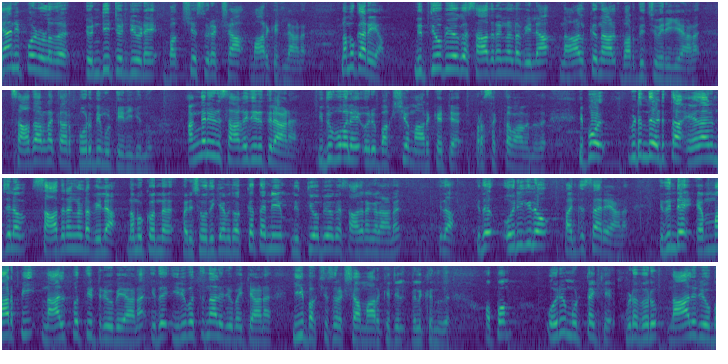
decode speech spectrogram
ഞാനിപ്പോഴുള്ളത് ട്വന്റി ട്വന്റിയുടെ ഭക്ഷ്യസുരക്ഷാ മാർക്കറ്റിലാണ്. നമുക്കറിയാം നിത്യോപയോഗ സാധനങ്ങളുടെ വില നാൾക്ക് നാൾ വർദ്ധിച്ചു വരികയാണ്. സാധാരണക്കാർ പൊറുതിമുട്ടിയിരിക്കുന്നു. അങ്ങനെ ഒരു സാഹചര്യത്തിലാണ് ഇതുപോലെ ഒരു ഭക്ഷ്യ മാർക്കറ്റ് പ്രസക്തമാകുന്നത്. ഇപ്പോൾ ഇവിടുന്ന് എടുത്ത ഏതാനും ചില സാധനങ്ങളുടെ വില നമുക്കൊന്ന് പരിശോധിക്കാം. ഇതൊക്കെ തന്നെയും നിത്യോപയോഗ സാധനങ്ങളാണ്. ഇതാ ഇത് ഒരു കിലോ പഞ്ചസാരയാണ്. ഇതിന്റെ എം ആർ പി നാൽപ്പത്തിയെട്ട് രൂപയാണ്. ഇത് ഇരുപത്തിനാല് രൂപയ്ക്കാണ് ഈ ഭക്ഷ്യസുരക്ഷാ മാർക്കറ്റിൽ വിൽക്കുന്നത്. ഒപ്പം ഒരു മുട്ടയ്ക്ക് ഇവിടെ വെറും നാല് രൂപ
